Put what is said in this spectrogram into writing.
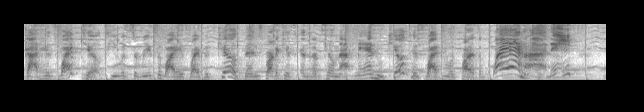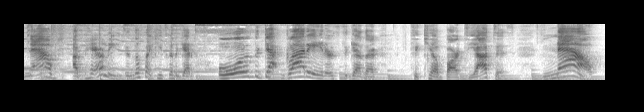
got his wife killed. He was the reason why his wife was killed. Then Spartacus ended up killing that man who killed his wife and was part of the plan, honey. Now, apparently, it looks like he's gonna get all the gladiators together to kill Bartiatus. Now,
